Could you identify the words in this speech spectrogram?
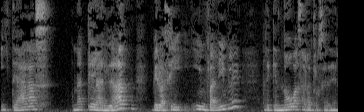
y te hagas una claridad, pero así infalible, de que no vas a retroceder.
